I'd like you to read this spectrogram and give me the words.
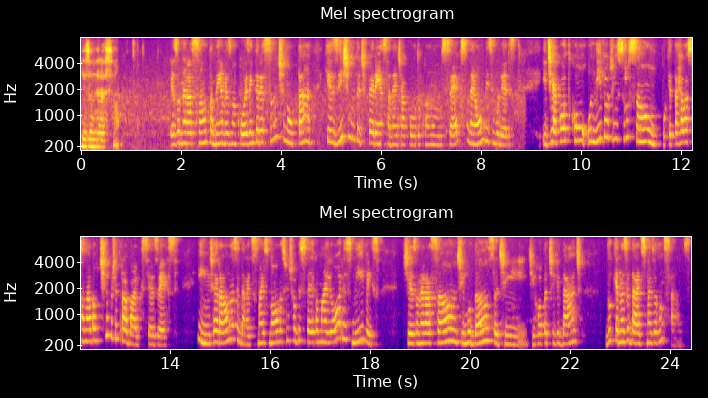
Exoneração. Exoneração também é a mesma coisa. É interessante notar que existe muita diferença, né, de acordo com o sexo, né, homens e mulheres, e de acordo com o nível de instrução, porque está relacionado ao tipo de trabalho que se exerce. E, em geral, nas idades mais novas, a gente observa maiores níveis de exoneração, de mudança, de, de rotatividade, do que nas idades mais avançadas.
